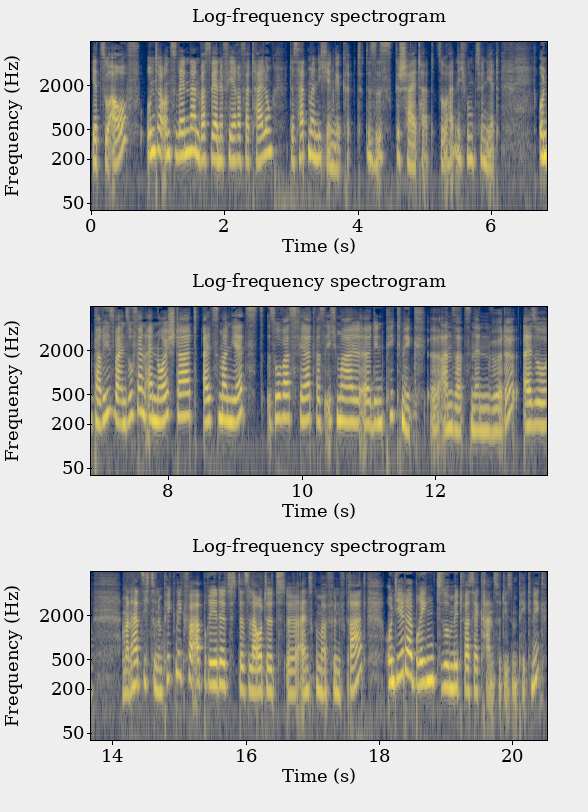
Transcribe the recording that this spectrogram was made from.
jetzt so auf unter uns Ländern, was wäre eine faire Verteilung, das hat man nicht hingekriegt. Das mhm. ist gescheitert. So hat nicht funktioniert. Und Paris war insofern ein Neustart, als man jetzt sowas fährt, was ich mal äh, den Picknick-Ansatz äh, nennen würde. Also man hat sich zu einem Picknick verabredet, das lautet äh, 1,5 Grad und jeder bringt so mit, was er kann zu diesem Picknick,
